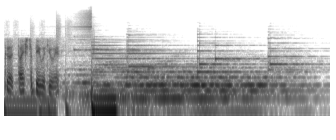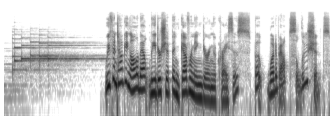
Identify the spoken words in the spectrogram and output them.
Good. Nice to be with you, Amy. We've been talking all about leadership and governing during a crisis, but what about solutions?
